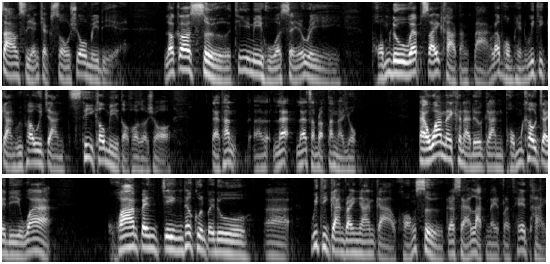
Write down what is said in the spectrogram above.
ซาวเสียงจากโซเชียลมีเดียแล้วก็สื่อที่มีหัวเสรี ผมดูเว็บไซต์ข่าวต่าง ๆ แล้วผมเห็นวิธีการวิพากษ์วิจารณ์ที่เขามีต่อคอสช แต่ท่านและและสำหรับท่านนายก แต่ว่าในขณะเดียวกันผมเข้าใจดีว่าความเป็นจริงถ้าคุณไปดูวิธีการรายงานข่าวของสื่อกระแสหลักในประเทศไทย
